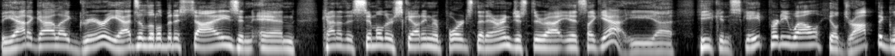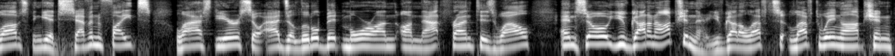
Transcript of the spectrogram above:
But you had a guy like greer he adds a little bit of size and and kind of the similar scouting reports that aaron just threw out. It's like yeah he uh, he can skate pretty well. He'll drop the gloves. I think he had seven fights last year so adds a little bit more on on that front as well. And so you've got an option there. You've got a left left wing option.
